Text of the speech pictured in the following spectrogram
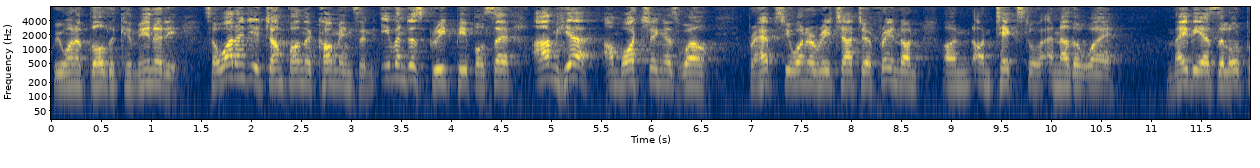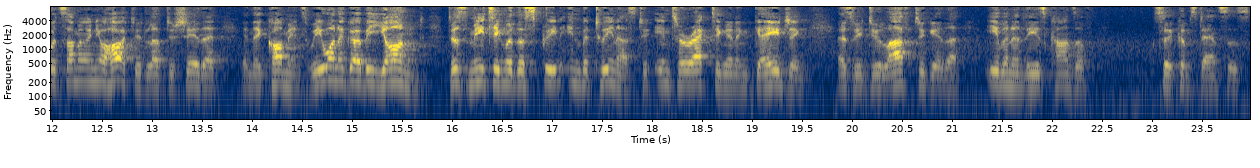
We want to build a community. So why don't you jump on the comments and even just greet people? Say, I'm here, I'm watching as well. Perhaps you want to reach out to a friend on, on, on text or another way. Maybe as the Lord puts something on your heart, you'd love to share that in the comments. We want to go beyond just meeting with the screen in between us to interacting and engaging as we do life together, even in these kinds of circumstances.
